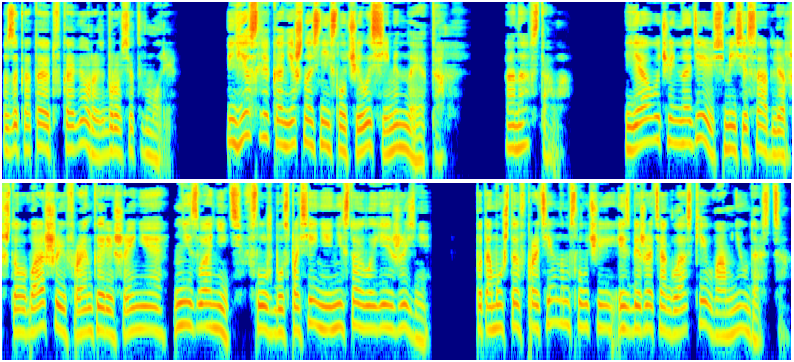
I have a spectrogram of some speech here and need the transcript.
закатают в ковер и сбросят в море. Если, конечно, с ней случилось именно это. Она встала. Я очень надеюсь, миссис Адлер, что ваше и Фрэнка решение не звонить в службу спасения не стоило ей жизни, потому что в противном случае избежать огласки вам не удастся.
